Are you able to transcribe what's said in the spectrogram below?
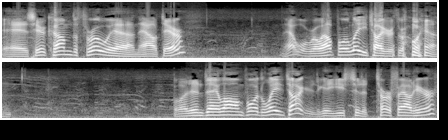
As here come the throw in out there. That will roll out for a Lady Tiger throw in. But it didn't take long for the Lady Tigers to get used to the turf out here.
